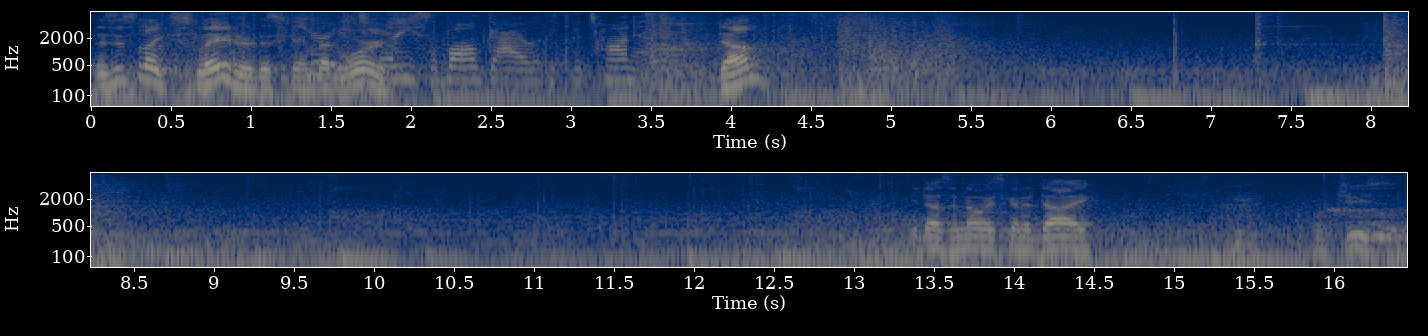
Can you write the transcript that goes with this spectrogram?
This is like Slater, this game, but worse. Terry's a bald guy with a katana. Dump. He doesn't know he's gonna die. Oh jeez.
